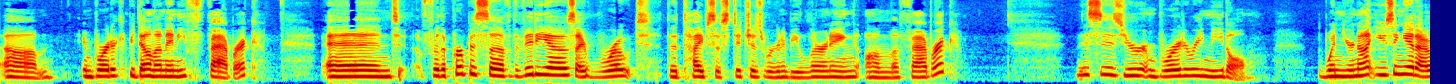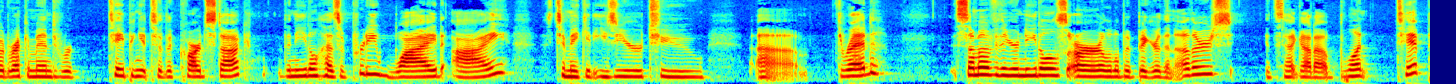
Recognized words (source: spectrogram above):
Um, embroidery can be done on any fabric. And for the purpose of the videos, I wrote the types of stitches we're going to be learning on the fabric. This is your embroidery needle. When you're not using it, I would recommend taping it to the cardstock. The needle has a pretty wide eye to make it easier to uh, thread some of your needles are a little bit bigger than others. It's got a blunt tip,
